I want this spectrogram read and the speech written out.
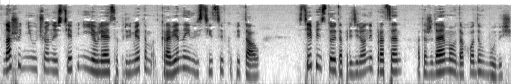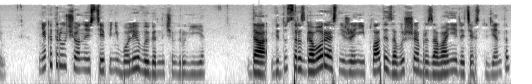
В наши дни ученые степени являются предметом откровенной инвестиции в капитал. Степень стоит определенный процент от ожидаемого дохода в будущем. Некоторые ученые степени более выгодны, чем другие. Да, ведутся разговоры о снижении платы за высшее образование для тех студентов,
